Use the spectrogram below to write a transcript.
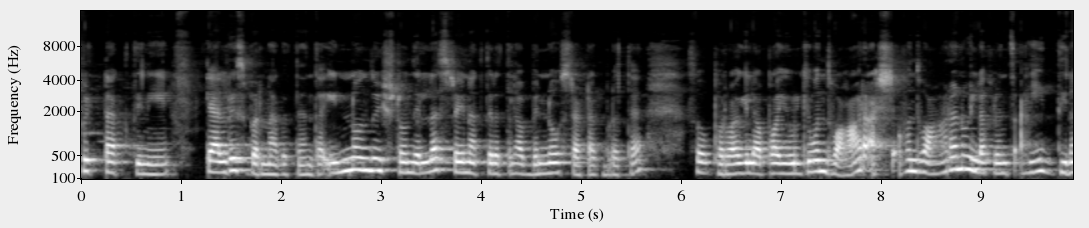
ಫಿಟ್ ಆಗ್ತೀನಿ ಕ್ಯಾಲ್ರೀಸ್ ಬರ್ನ್ ಆಗುತ್ತೆ ಅಂತ. ಇನ್ನೊಂದು, ಇಷ್ಟೊಂದೆಲ್ಲ ಸ್ಟ್ರೈನ್ ಆಗ್ತಿರುತ್ತಲ್ಲ ಬೆನ್ನೋ ಸ್ಟಾರ್ಟ್ ಆಗಿಬಿಡುತ್ತೆ. ಸೊ ಪರವಾಗಿಲ್ಲಪ್ಪ ಇವ್ರಿಗೆ ಒಂದು ವಾರ ಅಷ್ಟು ಒಂದು ವಾರನೂ ಇಲ್ಲ ಫ್ರೆಂಡ್ಸ್ ಐದು ದಿನ.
